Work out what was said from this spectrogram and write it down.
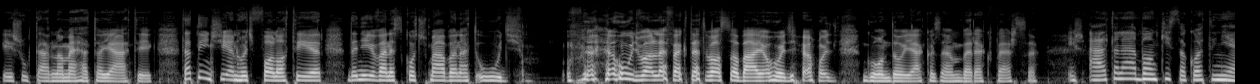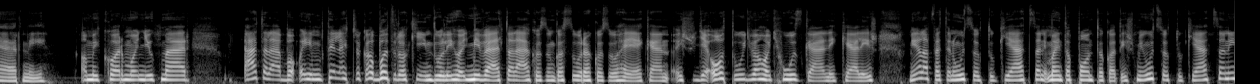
és utána mehet a játék. Tehát nincs ilyen, hogy falat ér, de nyilván ez kocsmában hát úgy úgy van lefektetve a szabálya, hogy, hogy gondolják az emberek, persze. És általában ki szokott nyerni? Amikor mondjuk már általában én tényleg csak abból tudok kiindulni, hogy mivel találkozunk a szórakozó helyeken, és ugye ott úgy van, hogy húzgálni kell, és mi alapvetően úgy szoktuk játszani, majd a pontokat is mi úgy szoktuk játszani,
